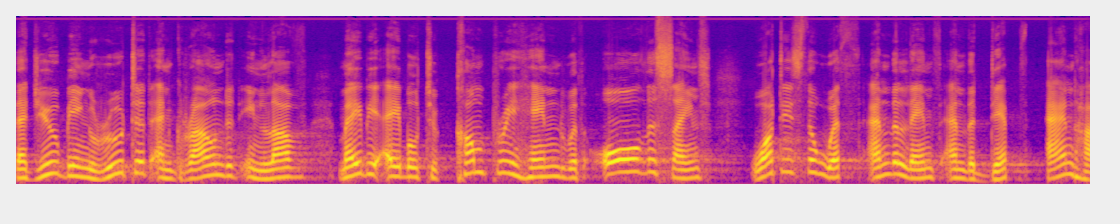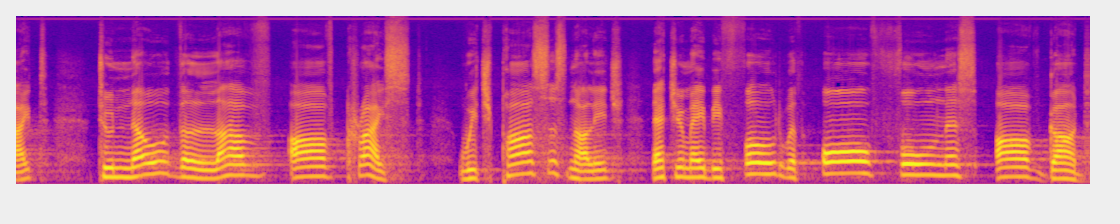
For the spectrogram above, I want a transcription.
that you, being rooted and grounded in love, may be able to comprehend with all the saints what is the width and the length and the depth and height to know the love of Christ, which passes knowledge, that you may be filled with all fullness of God.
